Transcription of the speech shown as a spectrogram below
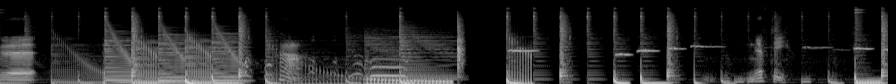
Yeah. Huh. Nifty. I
